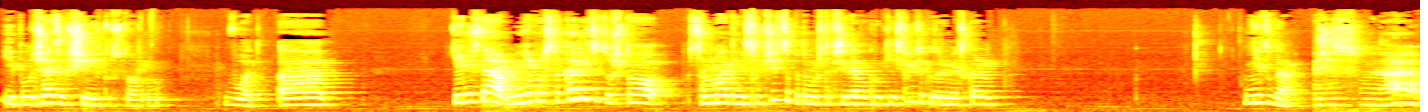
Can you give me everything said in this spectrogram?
и получается вообще не в ту сторону. Вот. А, я не знаю, мне просто кажется, то, что со мной это не случится, потому что всегда вокруг есть люди, которые мне скажут не туда. Я сейчас вспоминаю,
